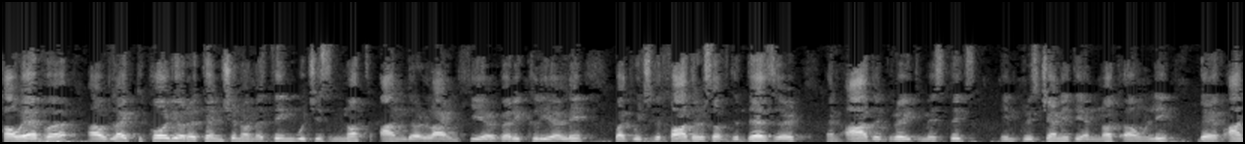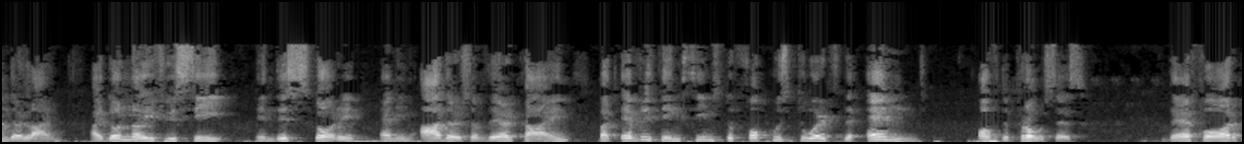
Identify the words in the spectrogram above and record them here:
However, I would like to call your attention on a thing which is not underlined here very clearly, but which the fathers of the desert and other great mystics in Christianity and not only, they have underlined. I don't know if you see in this story and in others of their kind, but everything seems to focus towards the end of the process. Therefore,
